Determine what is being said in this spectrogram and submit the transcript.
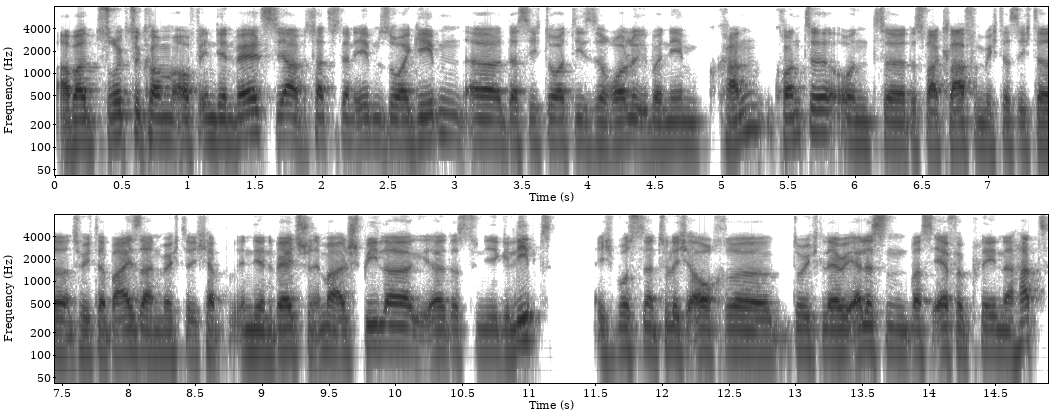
Aber zurückzukommen auf Indian Wells, ja, es hat sich dann eben so ergeben, äh, dass ich dort diese Rolle übernehmen kann, konnte. Und äh, das war klar für mich, dass ich da natürlich dabei sein möchte. Ich habe Indian Wells schon immer als Spieler äh, das Turnier geliebt. Ich wusste natürlich auch äh, durch Larry Ellison, was er für Pläne hat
